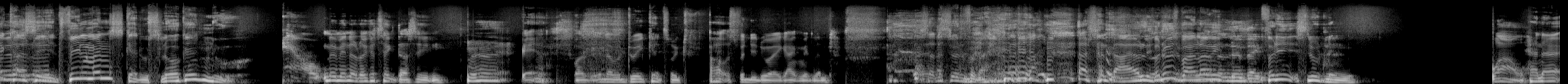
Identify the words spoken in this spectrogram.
ikke har set filmen, skal du slukke nu. Men mindre du ikke har tænkt dig at se den. Ja, eller du ikke kan trykke pause, fordi du er i gang med et eller andet. Så er det synd for dig. det er fandme ærgerligt. Og nu spoiler vi, fordi slutningen. Wow. Han er...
